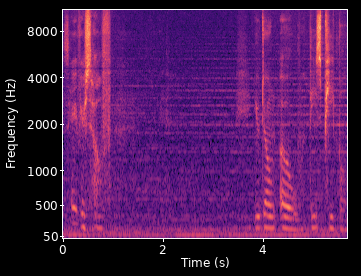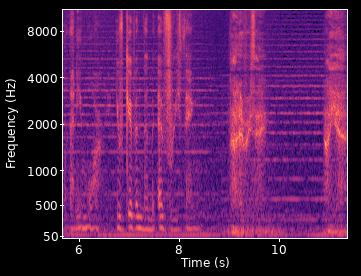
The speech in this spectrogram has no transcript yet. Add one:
Save yourself. You don't owe these people anymore. You've given them everything. Not everything. Not yet.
